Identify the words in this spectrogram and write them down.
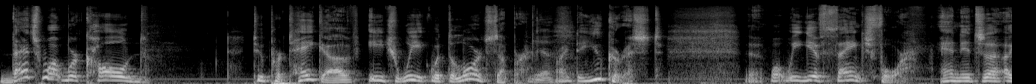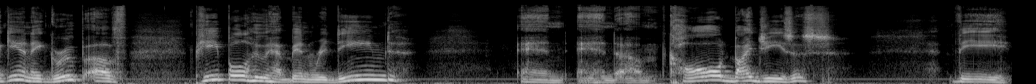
that's what we're called to partake of each week with the Lord's Supper, Yes. right? The Eucharist, uh, what we give thanks for. And it's, uh, again, a group of people who have been redeemed and, and um, called by Jesus, the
